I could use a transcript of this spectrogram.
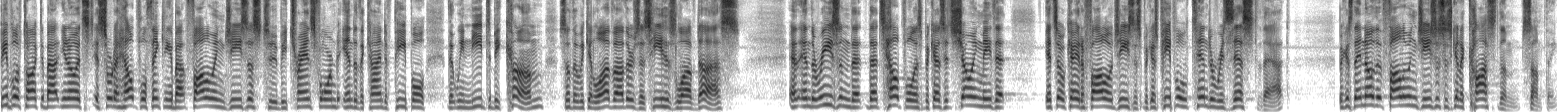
people have talked about, you know, it's, it's sort of helpful thinking about following Jesus to be transformed into the kind of people that we need to become so that we can love others as He has loved us. And, and the reason that that's helpful is because it's showing me that it's okay to follow Jesus because people tend to resist that because they know that following Jesus is going to cost them something.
